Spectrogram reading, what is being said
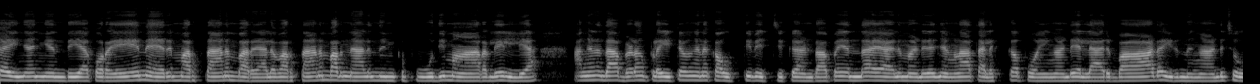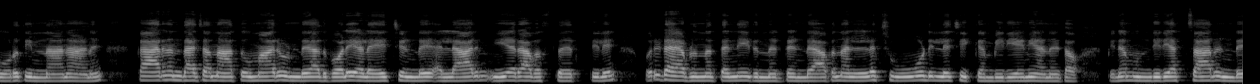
കഴിഞ്ഞാൽ ഇനി എന്ത് ചെയ്യുക കുറേ നേരം വർത്താനം പറയാമല്ലോ വർത്താനം പറഞ്ഞാലൊന്നും എനിക്ക് പൂതി മാറലില്ല. അങ്ങനെ ഇതാ അവിടെ പ്ലേറ്റ് അങ്ങനെ കൗത്തി വെച്ചിക്കണ്ടോ അപ്പോൾ എന്തായാലും വേണ്ടില്ല. ഞങ്ങൾ ആ തലക്ക പോയിങ്ങാണ്ട് എല്ലാവരും പാടെ ഇരുന്നുങ്ങാണ്ട് ചോറ് തിന്നാനാണ്. കാരണം എന്താ വെച്ചാൽ നാത്തൂമാരുണ്ട് അതുപോലെ ഇളയച്ചുണ്ട്. എല്ലാവരും ഈ ഒരു അവസരത്തിൽ ഒരു ടേബിളിൽ തന്നെ ഇരുന്നിട്ടുണ്ട്. അപ്പം നല്ല ചൂടില്ല ചിക്കൻ ബിരിയാണിയാണ് കേട്ടോ പിന്നെ മുന്തിരി അച്ചാറുണ്ട്.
